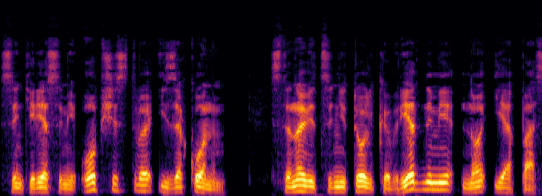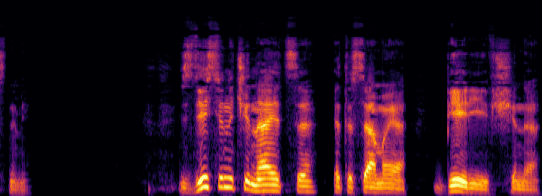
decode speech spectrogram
с интересами общества и законом, становятся не только вредными, но и опасными. Здесь и начинается эта самая Бериевщина,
